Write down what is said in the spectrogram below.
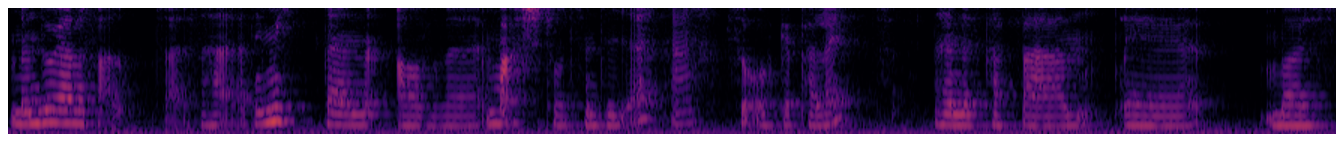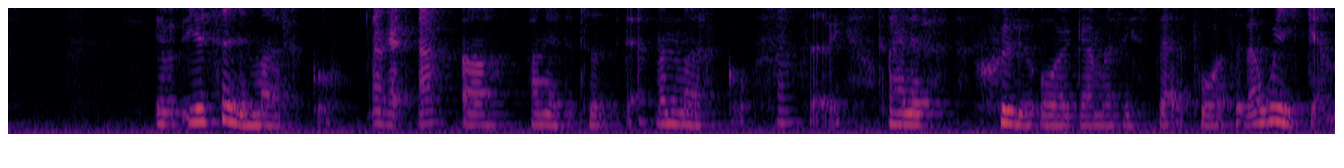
men då i alla fall så är det så här att i mitten av eh, mars 2010 Ja. så åker Palette, hennes pappa eh, Mars... Jag, jag säger Marco. Okej, ja. Ja, han heter typ det. Men Marco Ja. säger vi. Och hennes sju år gamla syster på typ en weekend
